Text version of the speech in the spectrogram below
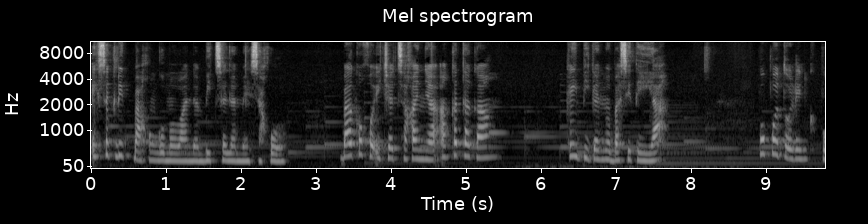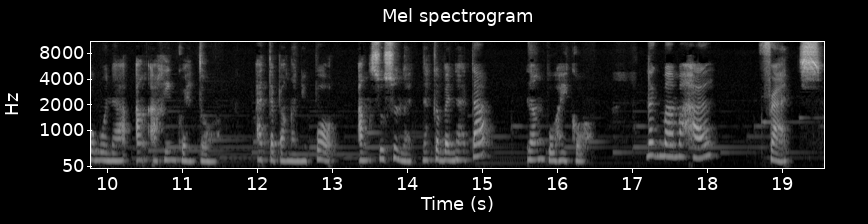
ay saglit ba akong gumawa ng beat sa lamesa ko? Bago ko i-chat sa kanya ang katagang, Kaibigan mo ba si Thea? Puputulin ko po muna ang aking kwento at tabangan niyo po ang susunod na kabanata ng buhay ko. Nagmamahal, France.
